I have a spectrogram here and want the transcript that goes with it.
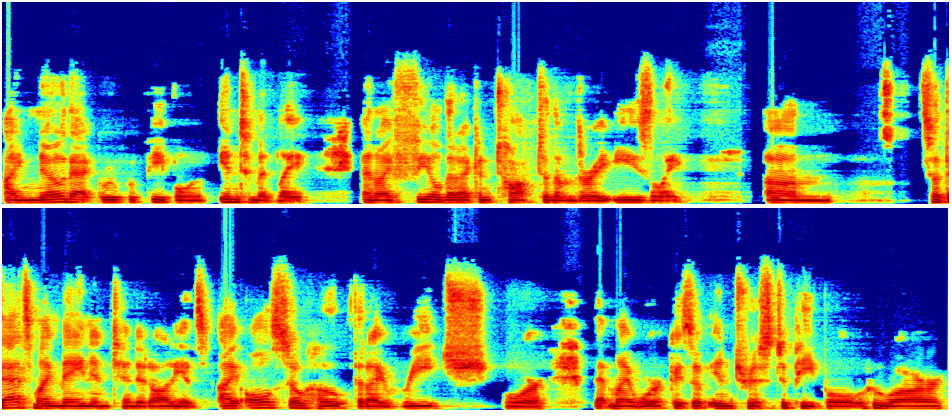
I know that group of people intimately, and I feel that I can talk to them very easily. Um, so that's my main intended audience. I also hope that I reach or that my work is of interest to people who are,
